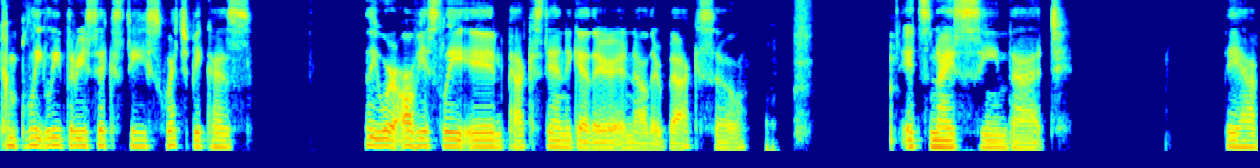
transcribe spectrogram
completely 360 switch because they were obviously in Pakistan together and now they're back, so it's nice seeing that they have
